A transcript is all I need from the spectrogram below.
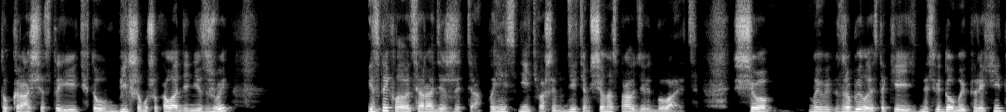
хто краще стоїть, хто в більшому шоколаді, ніж ви, і зникла оця радість життя. Поясніть вашим дітям, що насправді відбувається. Що ми зробили ось такий несвідомий перехід,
